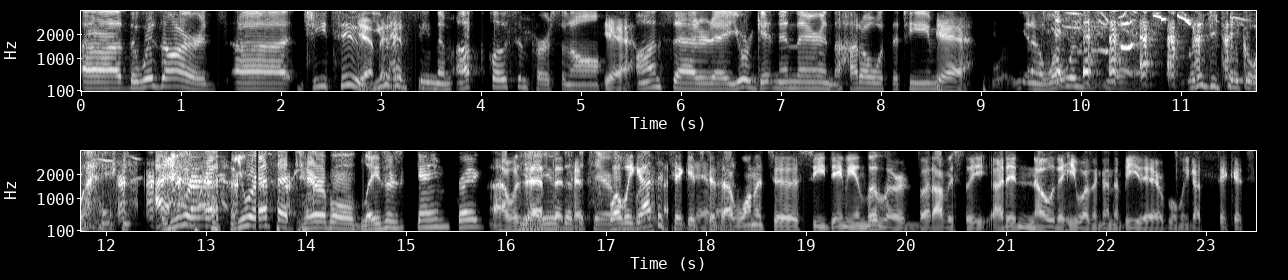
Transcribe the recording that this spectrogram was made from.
Uh, the Wizards, uh, G2, Yeah, you baby. have seen them up close and personal Yeah, on Saturday. You were getting in there in the huddle with the team. yeah. You know, what was, what, what did you take away? You were at, you were at that terrible Blazers game, Greg. I was Yeah, at, he the, was at te- the terrible well. We got the tickets because I wanted to see Damian Lillard, but obviously I didn't know that he wasn't going to be there when we got the tickets.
